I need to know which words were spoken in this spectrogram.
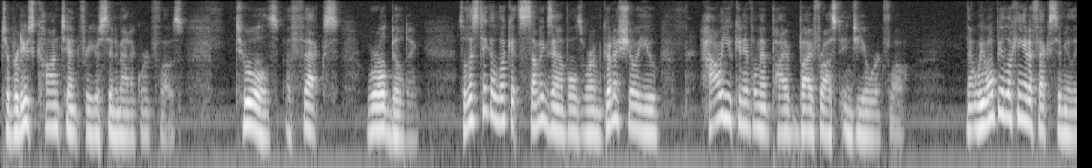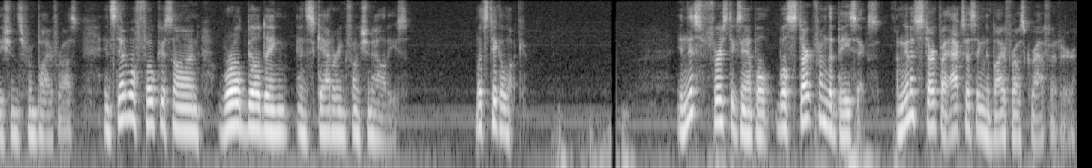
to produce content for your cinematic workflows. Tools, effects, world building. So let's take a look at some examples where I'm going to show you how you can implement Bifrost into your workflow. Now, we won't be looking at effects simulations from Bifrost. Instead, we'll focus on world building and scattering functionalities. Let's take a look. In this first example, we'll start from the basics. I'm going to start by accessing the Bifrost graph editor.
